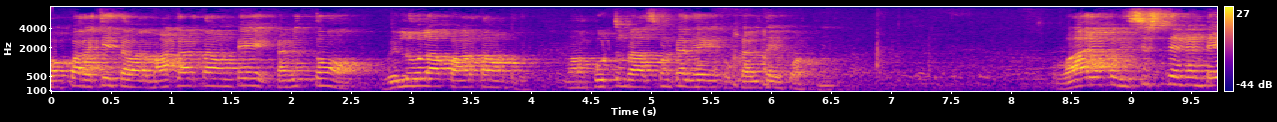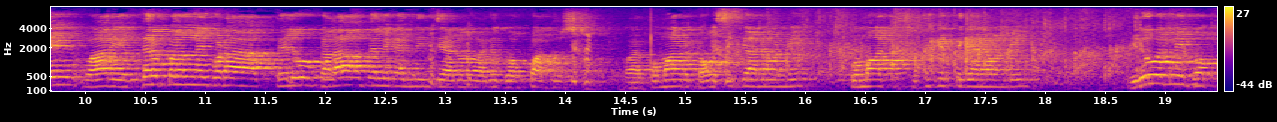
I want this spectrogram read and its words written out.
గొప్ప రచయిత వారు మాట్లాడుతూ ఉంటే కవిత్వం వెల్లువలా పాడుతూ ఉంటుంది. మనం కూర్చొని రాసుకుంటే అదే కవిత అయిపోతుంది. వారి యొక్క విశిష్టత ఏంటంటే వారి ఇద్దరు పిల్లల్ని కూడా తెలుగు కళామ తల్లికి అందించారు. అది గొప్ప అదృష్టం. వారి కుమారుడు కౌశిక్ కానివ్వండి కుమార్తె శృతకీర్తి కానివ్వండి ఇరువురిని గొప్ప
